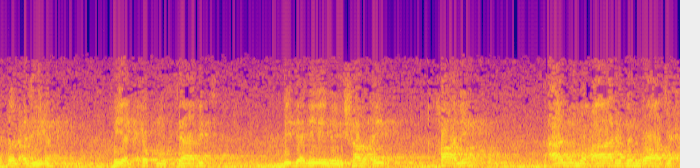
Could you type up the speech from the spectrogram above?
يقول العزيمة هي الحكم الثابت بدليل شرعي خال عن معارض راجح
